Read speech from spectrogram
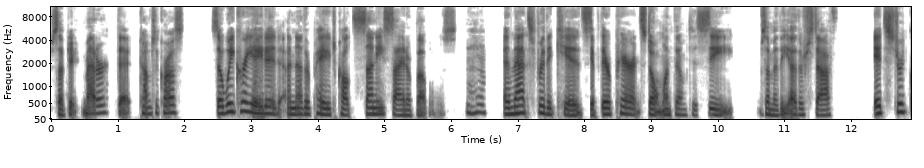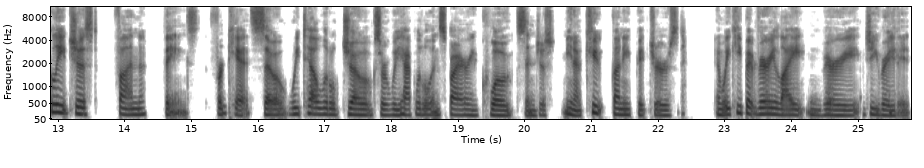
subject matter that comes across. So we created another page called Sunny Side of Bubbles. Mm-hmm. And that's for the kids. If their parents don't want them to see some of the other stuff, it's strictly just fun things for kids. So we tell little jokes or we have little inspiring quotes and just, you know, cute, funny pictures. And we keep it very light and very G rated.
